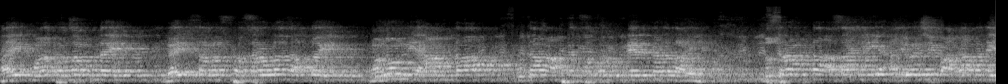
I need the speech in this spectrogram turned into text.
हा एक महत्त्वाचा मुद्दा आहे. गैरसमज पसरवला जातोय. म्हणून आपल्या करत आहे? दुसरा मुद्दा असा की आदिवासी भागामध्ये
